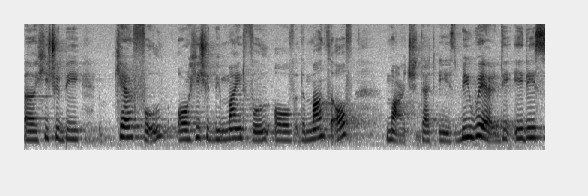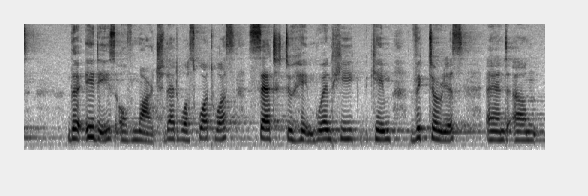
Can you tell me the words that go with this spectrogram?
uh, he should be careful or he should be mindful of the month of March, that is, beware the Edis, the Edis of March. That was what was said to him when he became victorious and um,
